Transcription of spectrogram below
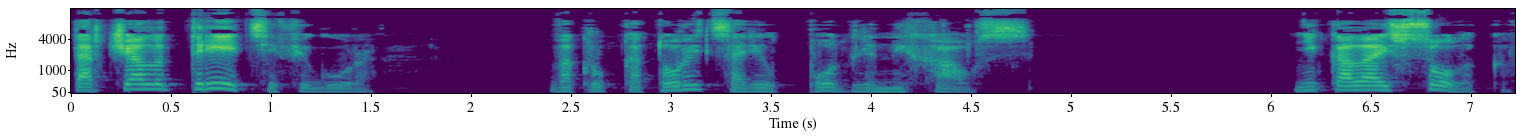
торчала третья фигура, вокруг которой царил подлинный хаос. Николай Солоков.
